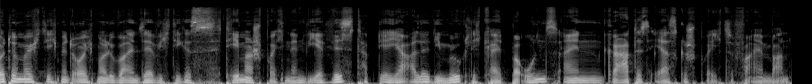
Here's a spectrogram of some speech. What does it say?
Heute möchte ich mit euch mal über ein sehr wichtiges Thema sprechen, denn wie ihr wisst, habt ihr ja alle die Möglichkeit, bei uns ein gratis Erstgespräch zu vereinbaren.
